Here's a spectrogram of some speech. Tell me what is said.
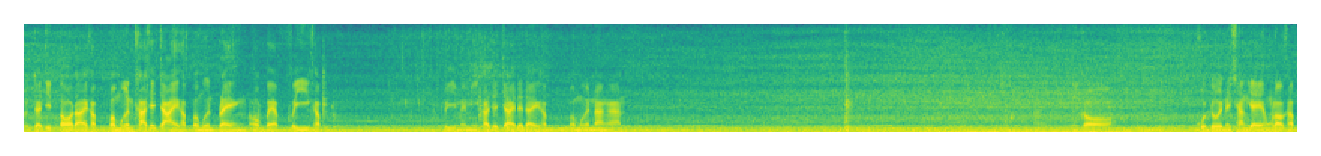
สนใจติดต่อได้ครับ ประเมินค่าใช้จ่ายครับ ประเมินแปลงออกแบบฟรีครับ ฟรีไม่มีค่าใช้จ่ายใดๆครับ ประเมินหนางานนี่ก็ขุดโดยในช่างใหญ่ของเราครับ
